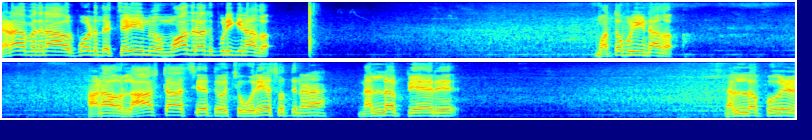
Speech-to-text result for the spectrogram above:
ரெண்டாவது பார்த்தீங்கன்னா அவர் போட்டு இந்த செயின் மோதிரத்து பிடிங்கினாங்க. மொத்தம் பிடிங்கிட்டாங்க. ஆனால் அவர் லாஸ்ட்டாக சேர்த்து வச்ச ஒரே சொத்து என்னென்னா நல்ல பேர் நல்ல புகழ்.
